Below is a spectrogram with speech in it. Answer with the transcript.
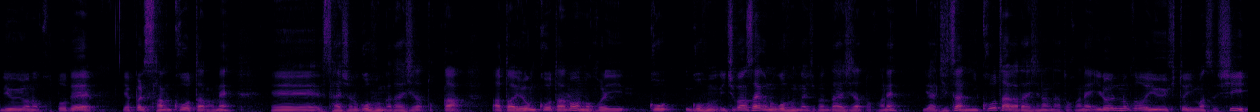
いうようなことで、やっぱり3クォーターのね、えー、最初の5分が大事だとか、あとは4クォーターの残り 5, 5分、一番最後の5分が一番大事だとかね、いや、実は2クォーターが大事なんだとかね、いろいろなことを言う人いますし、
